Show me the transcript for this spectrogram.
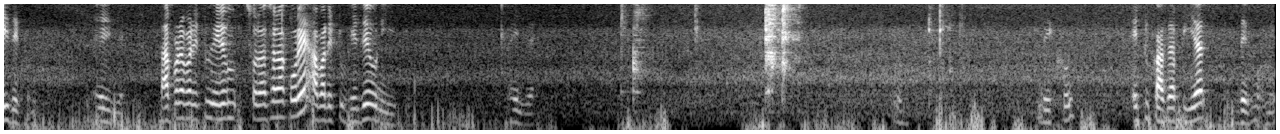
এই দেখুন, এই যে তারপর আবার একটু এরম ছড়া ছড়া করে আবার একটু ভেজেও নিয়েছি এই যে। দেখুন, একটু কাঁচা পেঁয়াজ দেবো আমি।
